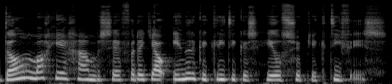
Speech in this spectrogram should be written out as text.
dan mag je gaan beseffen dat jouw innerlijke criticus heel subjectief is.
